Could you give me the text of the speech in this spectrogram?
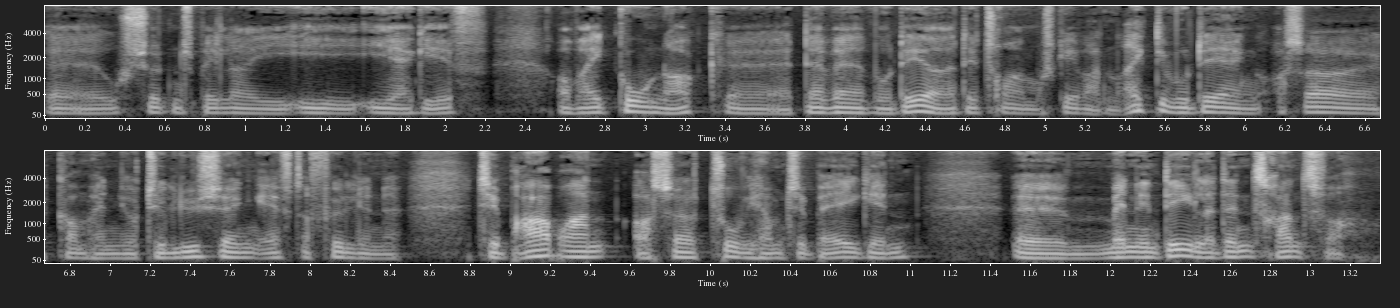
øh, U17-spiller i, i, i AGF, og var ikke god nok, øh, der var vurderet, det tror jeg måske var den rigtige vurdering, og så kom han jo til Lysing efterfølgende til Brabrand, og så tog vi ham tilbage igen. Men en del af den transfer,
